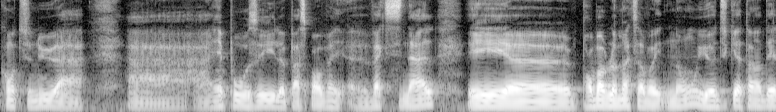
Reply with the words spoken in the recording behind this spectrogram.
continue à, imposer le passeport euh, vaccinal. Et euh, probablement que ça va être non. Il a dit qu'il attendait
